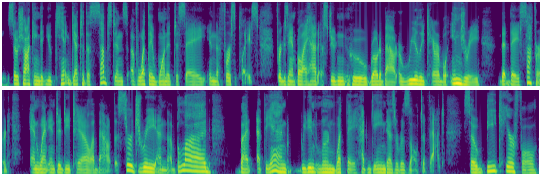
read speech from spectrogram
mm. so shocking that you can't get to the substance of what they wanted to say in the first place. For example, I had a student who wrote about a really terrible injury that they suffered and went into detail about the surgery and the blood. But at the end, we didn't learn what they had gained as a result of that. So be careful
